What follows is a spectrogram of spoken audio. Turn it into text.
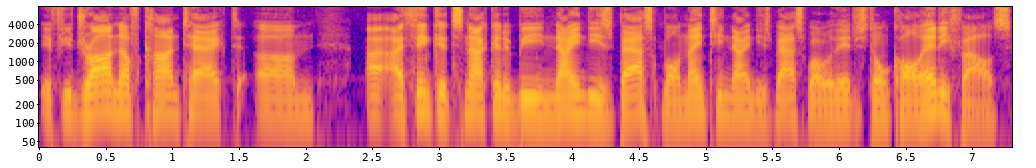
If you draw enough contact, um, I, I think it's not going to be 90s basketball, 1990s basketball, where they just don't call any fouls.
